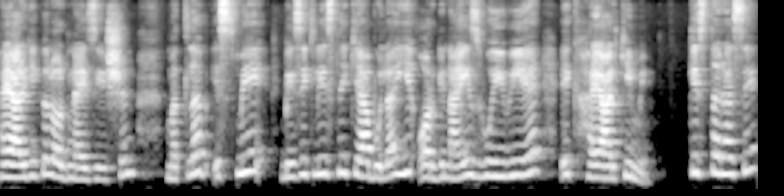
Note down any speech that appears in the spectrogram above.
हायरगिकल ऑर्गेनाइजेशन मतलब इसमें बेसिकली इसने क्या बोला? ये ऑर्गेनाइज हुई हुई है एक हयारकी में। किस तरह से?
